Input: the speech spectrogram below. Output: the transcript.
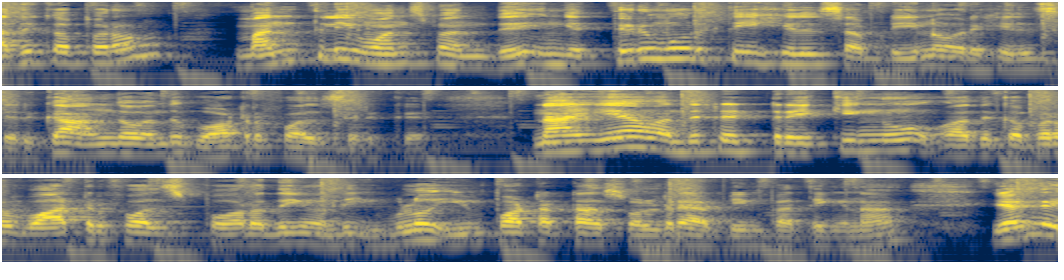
அதுக்கப்புறம் மந்த்லி ஒன்ஸ் வந்து இங்கே திருமூர்த்தி ஹில்ஸ் அப்படின்னு ஒரு ஹில்ஸ் இருக்குது அங்கே வந்து வாட்டர் ஃபால்ஸ் இருக்குது நான் ஏன் வந்துட்டு ட்ரெக்கிங்கும் அதுக்கப்புறம் வாட்டர் ஃபால்ஸ் போகிறதையும் வந்து இவ்வளோ இம்பார்ட்டண்ட்டாக சொல்கிறேன் அப்படின்னு பார்த்தீங்கன்னா எங்கே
